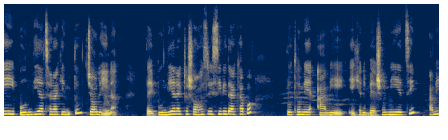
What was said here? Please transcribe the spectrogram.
এই বুন্দিয়া ছাড়া কিন্তু চলেই না। তাই বুন্দিয়ার একটা সহজ রেসিপি দেখাবো। প্রথমে আমি এখানে বেসন নিয়েছি। আমি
